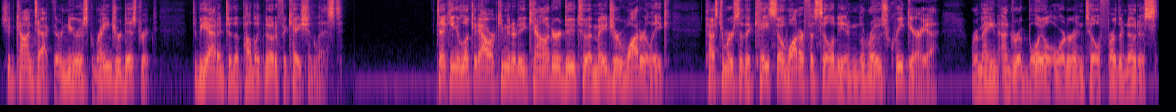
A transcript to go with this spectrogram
should contact their nearest ranger district to be added to the public notification list. Taking a look at our community calendar due to a major water leak, customers at the Queso Water Facility in the Rose Creek area remain under a boil order until further notice.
